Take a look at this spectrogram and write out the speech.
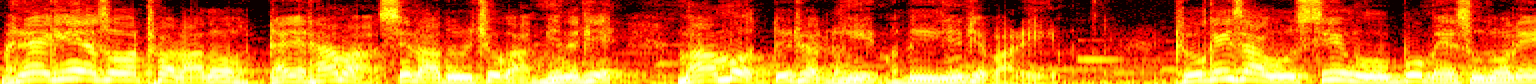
မနေ့ကင်းအစောထွက်လာတော့ဒါရထားမှာဆင်လာသူတို့ချို့ကမြင်သဖြင့်မာမုတ်သွေးထွက်လုံး၍မသေးခြင်းဖြစ်ပါလေထိုကိစ္စကိုစေးကိုပို့မယ်ဆိုတော့လေ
